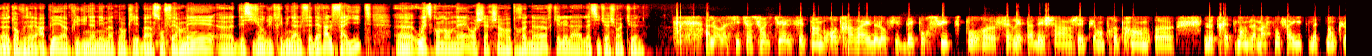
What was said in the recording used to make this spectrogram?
euh, donc vous avez rappelé, hein, plus d'une année maintenant que les bains sont fermés, euh, décision du tribunal fédéral, faillite. Euh, où est-ce qu'on en est? On cherche un repreneur? Quelle est la, la situation actuelle? Alors la situation actuelle, c'est un gros travail de l'Office des poursuites pour euh, faire l'état des charges et puis entreprendre euh, le traitement de la masse en faillite maintenant que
